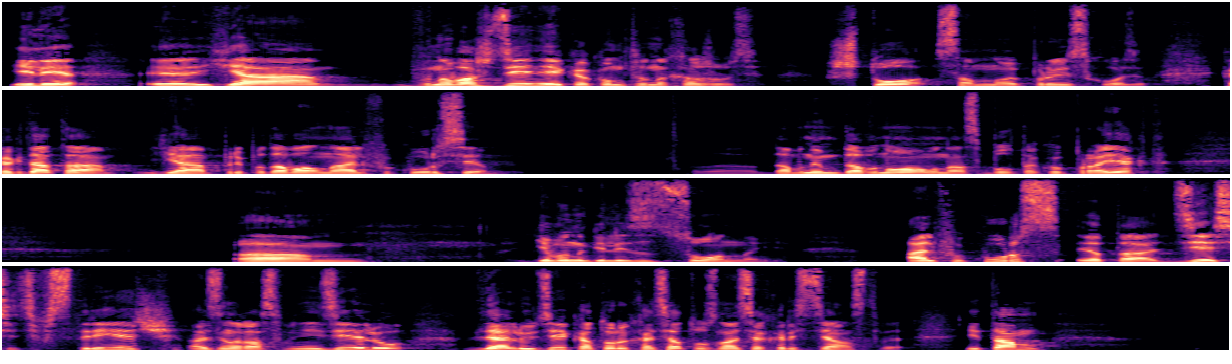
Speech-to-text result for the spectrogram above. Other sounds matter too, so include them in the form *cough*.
Или э, я в наваждении каком-то нахожусь, что со мной происходит? Когда-то я преподавал на альфа-курсе, э, давным-давно у нас был такой проект э, евангелизационный. Альфа-курс – это 10 встреч один раз в неделю для людей, которые хотят узнать о христианстве. И там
